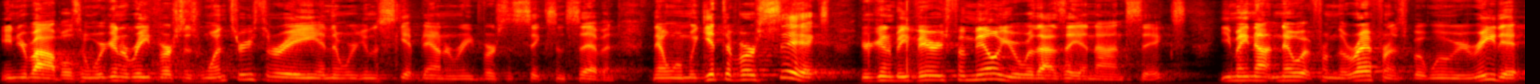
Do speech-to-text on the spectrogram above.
in your Bibles, and we're going to read verses 1 through 3, and then we're going to skip down and read verses 6 and 7. Now, when we get to verse 6, you're going to be very familiar with Isaiah 9 6. You may not know it from the reference, but when we read it,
